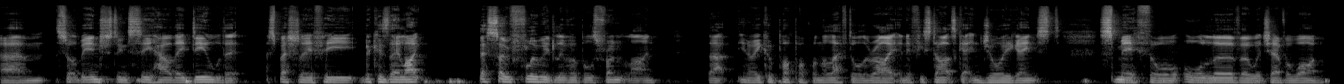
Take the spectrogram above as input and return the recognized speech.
Um, so it'll be interesting to see how they deal with it, especially if he because they like they're so fluid Liverpool's front line that you know he could pop up on the left or the right, and if he starts getting joy against Smith or or Löwe, whichever one,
